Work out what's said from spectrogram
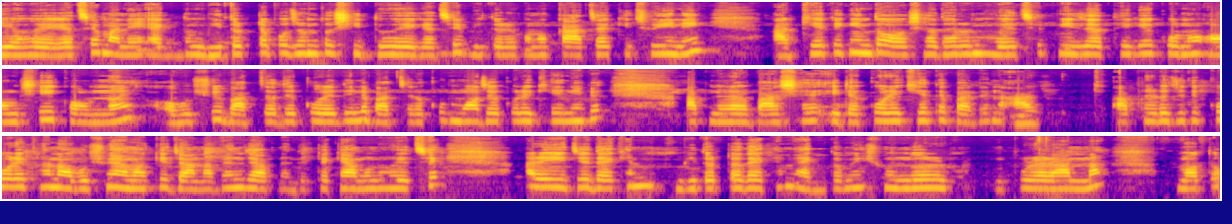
ইয়ে হয়ে গেছে মানে একদম ভিতরটা পর্যন্ত সিদ্ধ হয়ে গেছে, ভিতরে কোনো কাঁচা কিছুই নেই। আর খেতে কিন্তু অসাধারণ হয়েছে, পিজা থেকে কোনো অংশেই কম নয়। অবশ্যই বাচ্চাদের করে দিলে বাচ্চারা খুব মজা করে খেয়ে নেবে। আপনারা বাসায় এটা করে খেতে পারেন। আর আপনারা যদি করে খান, অবশ্যই আমাকে জানাবেন যে আপনাদেরটা কেমন হয়েছে। আর এই যে দেখেন, ভিতরটা দেখেন, একদমই সুন্দর পুরো রান্না মতো।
